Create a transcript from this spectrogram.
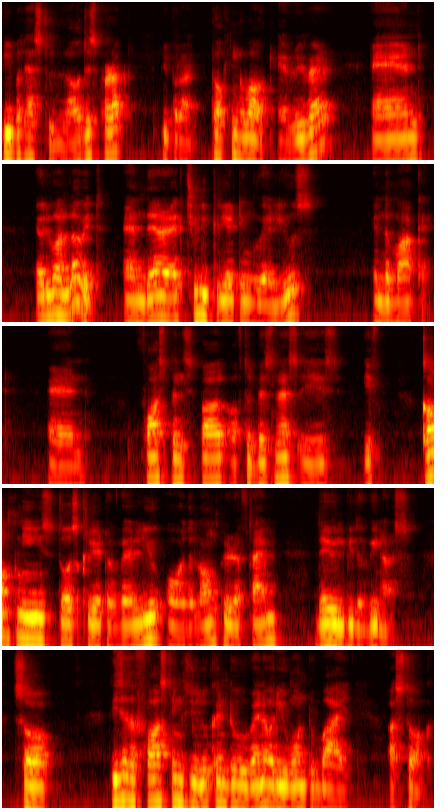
People has to love this product. People are talking about everywhere and everyone love it. And they are actually creating values in the market. And first principle of the business is if companies those create a value over the long period of time they will be the winners. So these are the first things you look into whenever you want to buy a stock.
